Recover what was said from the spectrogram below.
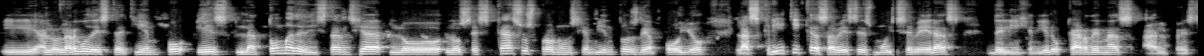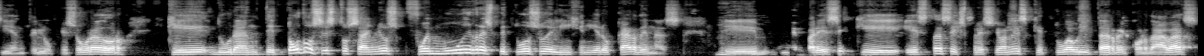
eh, a lo largo de este tiempo es la toma de distancia, los escasos pronunciamientos de apoyo, las críticas a veces muy severas del ingeniero Cárdenas al presidente López Obrador, que durante todos estos años fue muy respetuoso del ingeniero Cárdenas. Eh, me parece que estas expresiones que tú ahorita recordabas,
